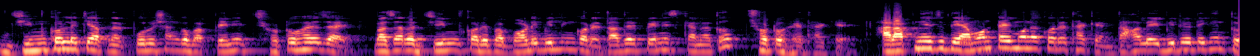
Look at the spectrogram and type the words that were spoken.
জিম করলে কি আপনার পুরুষাঙ্গ বা পেনিস ছোট হয়ে যায়? বা যারা জিম করে বা বডি বিল্ডিং করে, তাদের পেনিস কেন তো ছোট হয়ে থাকে? আর আপনি যদি এমনটাই মনে করে থাকেন, তাহলে এই ভিডিওটি কিন্তু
